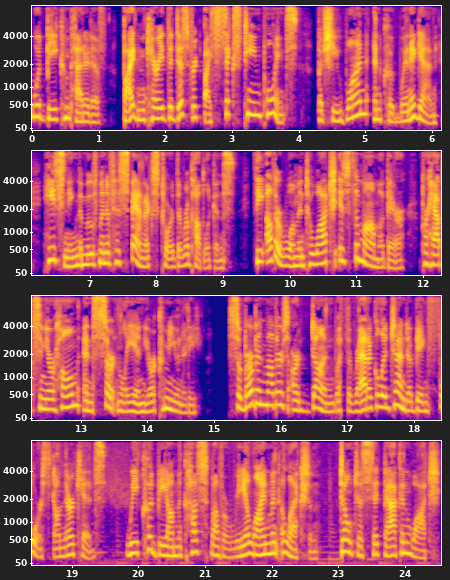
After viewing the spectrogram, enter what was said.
would be competitive. Biden carried the district by 16 points, but she won and could win again, hastening the movement of Hispanics toward the Republicans. The other woman to watch is the mama bear, perhaps in your home and certainly in your community. Suburban mothers are done with the radical agenda being forced on their kids. We could be on the cusp of a realignment election. Don't just sit back and watch.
